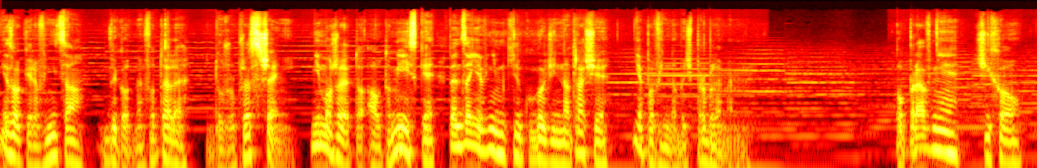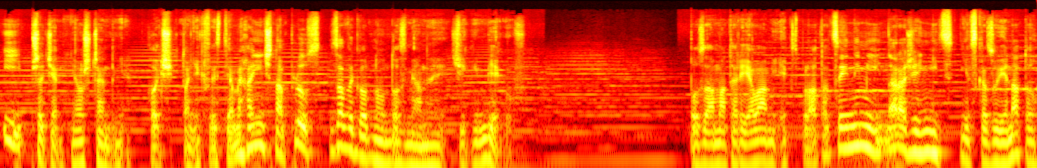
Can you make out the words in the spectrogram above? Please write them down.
niezła kierownica, wygodne fotele, dużo przestrzeni. Mimo, że to auto miejskie, pędzenie w nim kilku godzin na trasie nie powinno być problemem. Poprawnie, cicho i przeciętnie oszczędnie, choć to nie kwestia mechaniczna, plus za wygodną do zmiany dźwigiem biegów. Poza materiałami eksploatacyjnymi na razie nic nie wskazuje na to,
